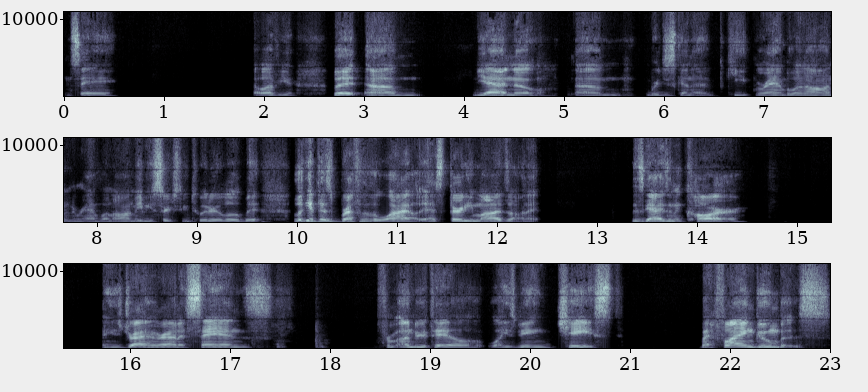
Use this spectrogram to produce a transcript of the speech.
and say, "I love you." But um, yeah, no, um, we're just gonna keep rambling on and rambling on. Maybe search through Twitter a little bit. Look at this Breath of the Wild. It has 30 mods on it. This guy's in a car and he's driving around as Sans from Undertale while he's being chased by flying Goombas.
